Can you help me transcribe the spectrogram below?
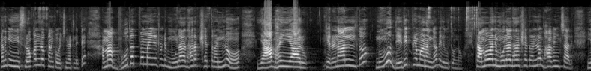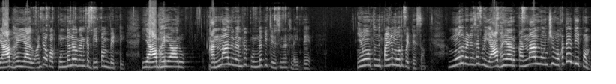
కనుక ఈ శ్లోకంలో కనుక వచ్చినట్లయితే అమ్మ భూతత్వమైనటువంటి మూలాధార క్షేత్రంలో యాభై ఆరు కిరణాలతో నువ్వు దేదీప్యమానంగా వెలుగుతున్నావు. ఇప్పుడు అమ్మవారిని మూలాధార క్షేత్రంలో భావించాలి. యాభై ఆరు అంటే ఒక కుండలో కనుక దీపం పెట్టి యాభై ఆరు కన్నాలు కనుక కుండకి చేసినట్లయితే ఏమవుతుంది? పైన మూత పెట్టేసాం మూత పెట్టేసి ఇప్పుడు యాభై ఆరు కన్నాల్లోంచి ఒకటే దీపం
